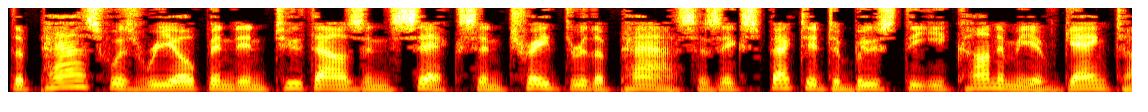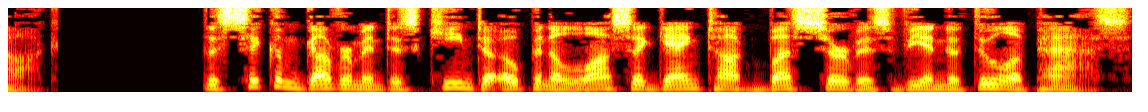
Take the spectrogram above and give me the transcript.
The pass was reopened in 2006 and trade through the pass is expected to boost the economy of Gangtok. The Sikkim government is keen to open a Lhasa-Gangtok bus service via Nathula Pass.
